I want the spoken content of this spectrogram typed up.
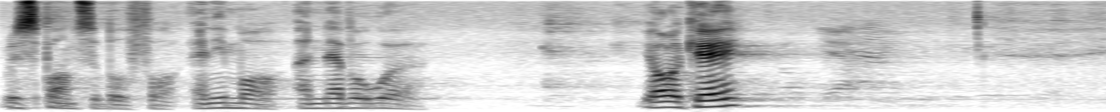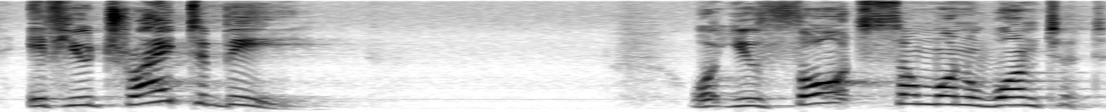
responsible for anymore and never were. You all okay? Yeah. If you try to be what you thought someone wanted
